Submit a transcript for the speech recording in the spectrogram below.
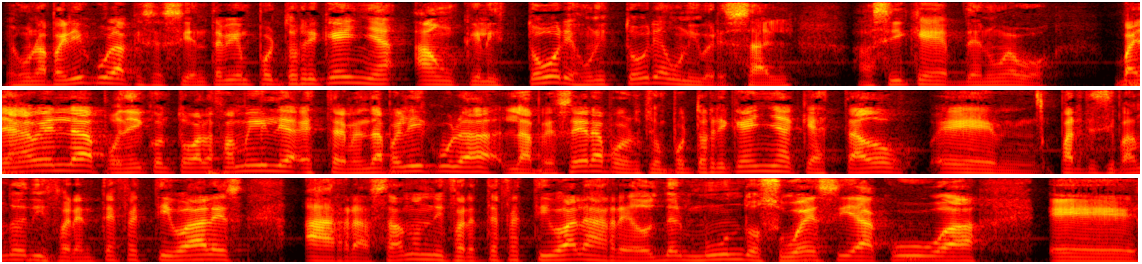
es una película que se siente bien puertorriqueña, aunque la historia es una historia universal. Así que, de nuevo, Vayan a verla, pueden ir con toda la familia. Es tremenda película, La Pecera, producción puertorriqueña, que ha estado eh, participando de diferentes festivales, arrasando en diferentes festivales alrededor del mundo: Suecia, Cuba, eh,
